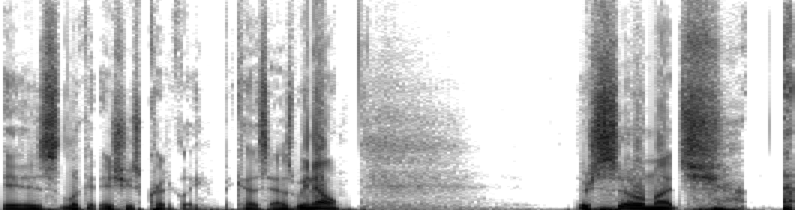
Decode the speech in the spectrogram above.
is look at issues critically, because as we know, there's so much.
